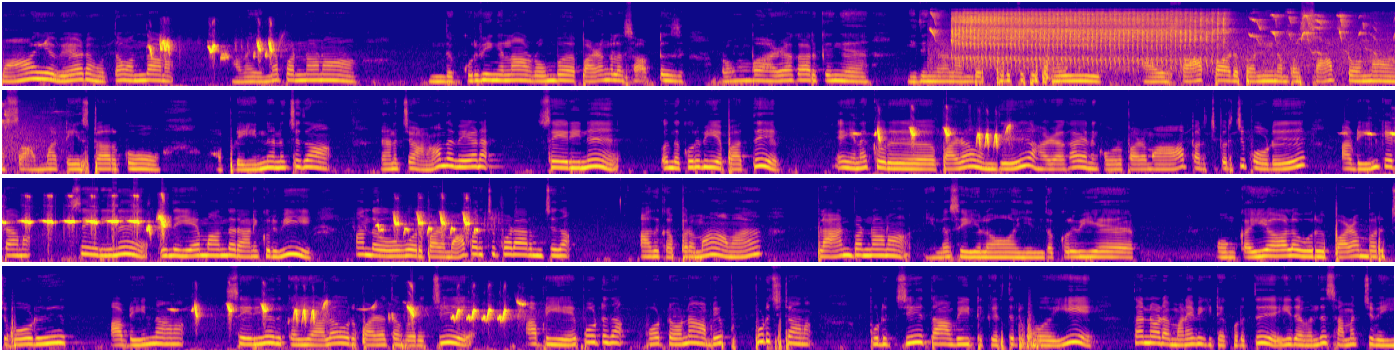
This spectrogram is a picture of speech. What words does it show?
மாய வேடம் ஒருத்தன் வந்தானாம். அவன் என்ன பண்ணானா இந்த குருவிங்கெல்லாம் ரொம்ப பழங்களை சாப்பிட்டு ரொம்ப அழகாக இருக்குங்க. இதுங்க நம்ம பிடிச்சிட்டு போய் அது சாப்பாடு பண்ணி நம்ம சாப்பிட்டோன்னா செம்ம டேஸ்ட்டாக இருக்கும் அப்படின்னு நினச்சி தான் நினச்சானா அந்த வேடை சரின்னு அந்த குருவியை பார்த்து எனக்கு ஒரு பழம் வந்து அழகாக எனக்கு ஒரு பழமாக பறித்து பறித்து போடு அப்படின்னு கேட்டானாம் சரின்னு இந்த ஏமாந்த ராணிக்குருவி அந்த ஒவ்வொரு பழமாக பறித்து போட ஆரம்பிச்சுதான். அதுக்கப்புறமா அவன் பிளான் பண்ணானா என்ன செய்யலாம்? இந்த குருவியை உன் கையால் ஒரு பழம் பறித்து போடு அப்படின்னானான் சரின்னு அது கையால் ஒரு பழத்தை பறித்து அப்படியே போட்டுதான். போட்டோன்னா அப்படியே பிடிச்சிட்டானான் பிடிச்சி தான் வீட்டுக்கு எடுத்துகிட்டு போய் தன்னோட மனைவிக்கிட்ட கொடுத்து இதை வந்து சமைச்சு வை.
